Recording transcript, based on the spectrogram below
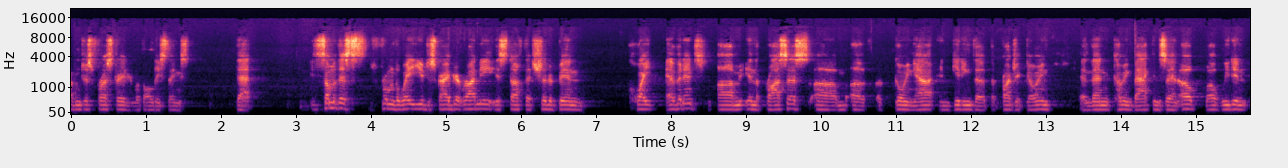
I'm just frustrated with all these things. That some of this, from the way you described it, Rodney, is stuff that should have been quite evident um, in the process um, of, of going out and getting the, the project going, and then coming back and saying, "Oh, well, we didn't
